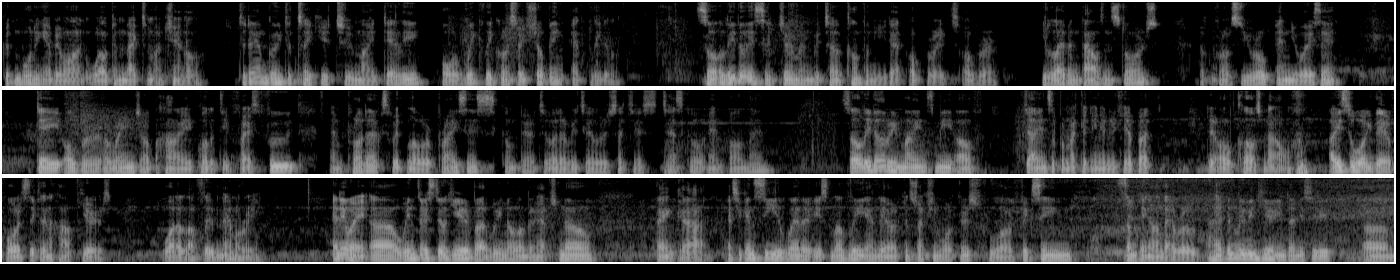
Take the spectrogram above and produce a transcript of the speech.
Good morning everyone, welcome back to my channel. Today I'm going to take you to my daily or weekly grocery shopping at Lidl. So Lidl is a German retail company that operates over 11,000 stores across Europe and USA. They offer a range of high quality fresh food and products with lower prices compared to other retailers such as Tesco and Poundland. So Lidl reminds me of giant supermarket in Indonesia, but they're all closed now. I used to work there for six and a half years. What a lovely memory. Anyway, uh, winter is still here, but we no longer have snow. Thank God. As you can see, the weather is lovely and there are construction workers who are fixing something on that road. I have been living here in Dundee City um,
